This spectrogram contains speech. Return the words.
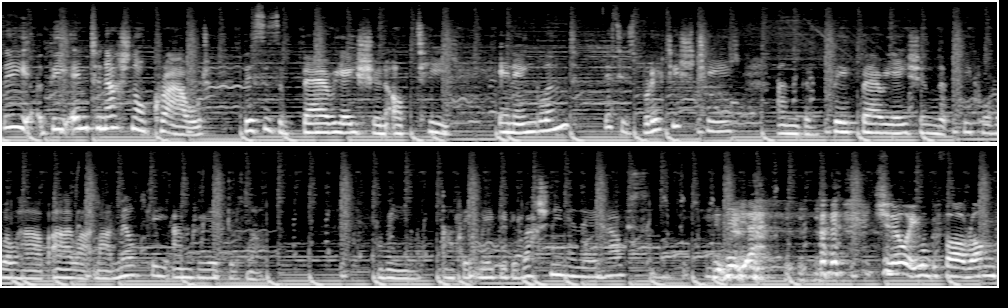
See, the international crowd, this is a variation of tea. In England, this is British tea and the big variation that people will have. I like my milky, Andrea does not. I mean, I think maybe they're rationing in their house. yeah. Do you know what? You won't be far wrong.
